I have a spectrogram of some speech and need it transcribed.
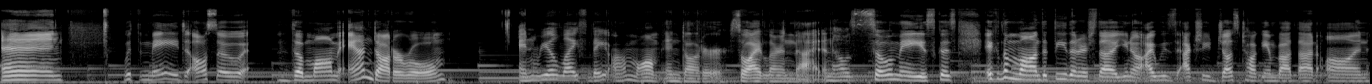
And with the maid also the mom and daughter role in real life they are mom and daughter. So i learned that and i was so amazed because Ik the Mondi Darsa, you know i was actually just talking about that on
